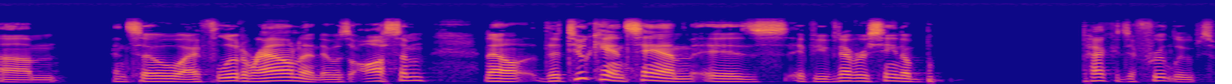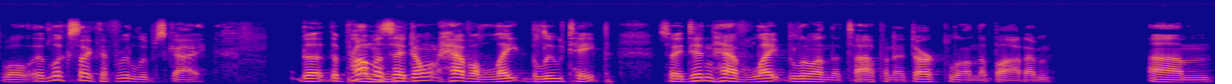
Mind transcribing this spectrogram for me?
Um, and so I flew it around, and it was awesome. Now the Toucan Sam is, if you've never seen a package of Froot Loops, well, it looks like the Froot Loops guy. the The problem is I don't have a light blue tape, so I didn't have light blue on the top and a dark blue on the bottom. Um,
